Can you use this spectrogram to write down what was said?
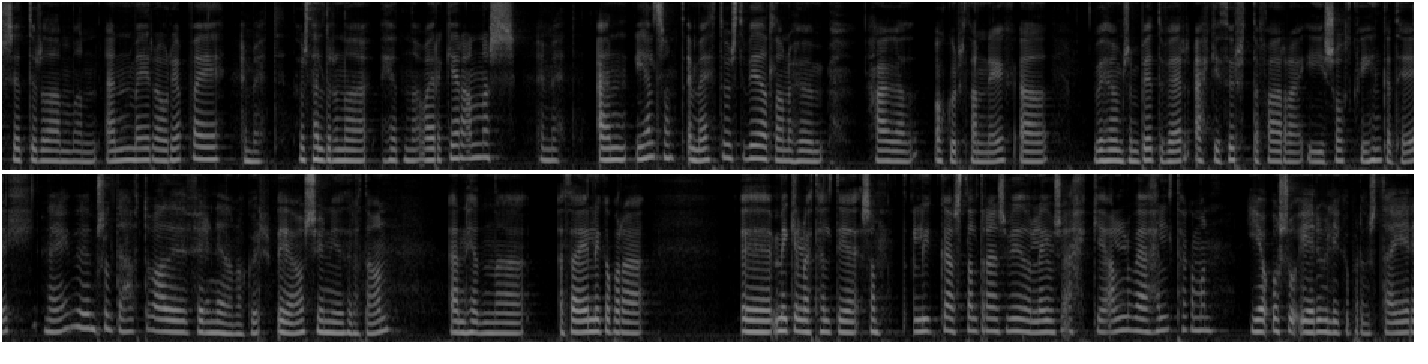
setur það mann enn meira á rjafvægi, emitt, þú veist, heldur en að hérna, væri að gera annars. Emitt En ég held samt, emitt, þú veist, við allan höfum hagað okkur þannig að við höfum sem betur verð ekki þurft að fara í sótkví hinga til, Nei, við höfum svolítið haft vaðið fyrir neðan okkur. Já, 7.9.13, en hérna, það er líka bara uh, mikilvægt held ég samt líka að staldra eins við og leifu svo ekki alveg að heldtaka mann. Já, og svo erum við líka bara, þú veist, það er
